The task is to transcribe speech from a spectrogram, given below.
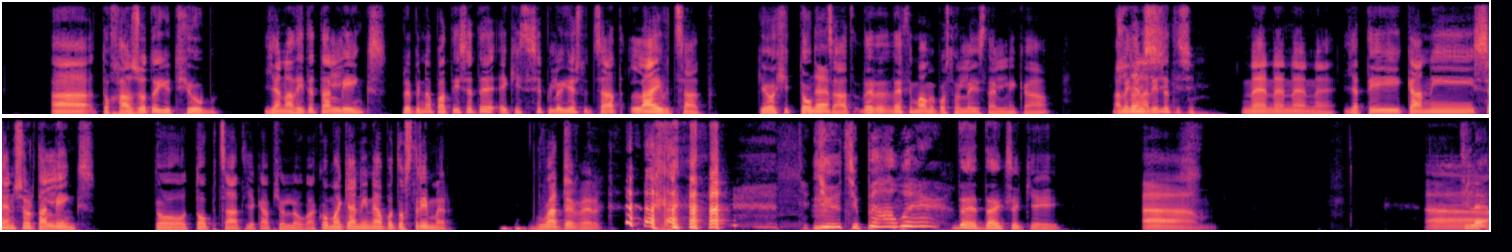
το χαζό το YouTube για να δείτε τα links πρέπει να πατήσετε εκεί στις επιλογές του chat live chat και όχι top ναι. chat. Δεν, δεν, θυμάμαι πώς το λέει στα ελληνικά. Αλλά για να δείτε... Ναι, ναι, ναι, ναι. Γιατί κάνει sensor τα links το top chat για κάποιο λόγο. Ακόμα και αν είναι από το streamer. Whatever. YouTube power. Ναι, εντάξει, οκ. Τι λέει.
